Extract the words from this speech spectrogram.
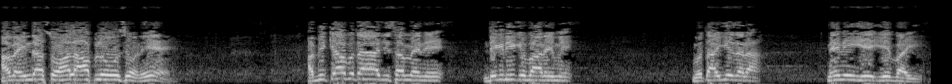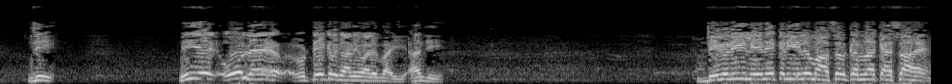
اب آئندہ سوال آپ لوگوں سے ہونے ہیں۔ ابھی کیا بتایا جی صاحب میں نے ڈگری کے بارے میں؟ بتائیے ذرا۔ نہیں نہیں، یہ یہ بھائی۔ جی۔ نہیں، یہ وہ ٹیک لگانے والے بھائی۔ ہاں جی۔ ڈگری لینے کے لیے علم حاصل کرنا کیسا ہے؟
